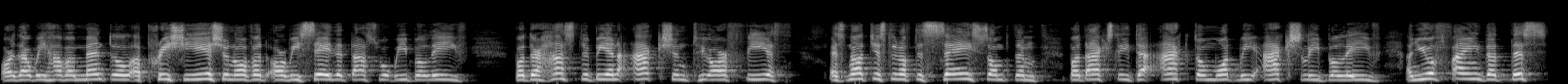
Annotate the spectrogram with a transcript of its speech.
or that we have a mental appreciation of it or we say that that's what we believe. But there has to be an action to our faith. It's not just enough to say something, but actually to act on what we actually believe. And you'll find that this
